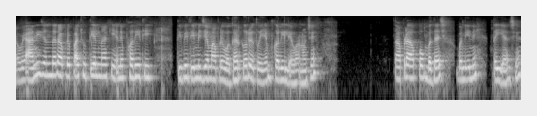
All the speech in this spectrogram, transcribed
હવે આની જ અંદર આપણે પાછું તેલ નાખી અને ફરીથી ધીમે ધીમે જેમ આપણે વઘાર કર્યો તો એમ કરી લેવાનો છે. તો આપણા અપમ બધા જ બનીને તૈયાર છે.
